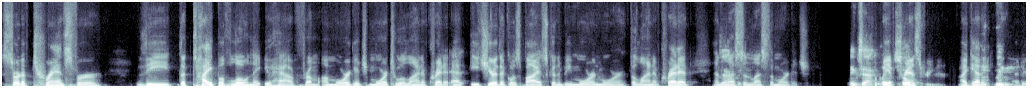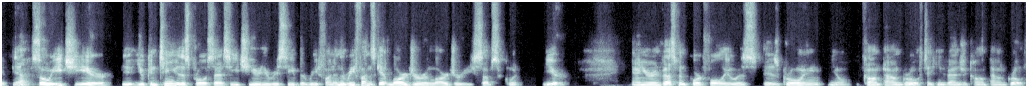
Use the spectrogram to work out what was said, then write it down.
sort of transfer the the type of loan that you have from a mortgage more to a line of credit. At each year that goes by, it's going to be more and more the line of credit and exactly. less and less the mortgage. Exactly. Way of so, transferring it. I get it. I. Yeah. So each year you, you continue this process. Each year you receive the refund, and the refunds get larger and larger each subsequent year. And your investment portfolio is is growing, you know, compound growth, taking advantage of compound growth.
